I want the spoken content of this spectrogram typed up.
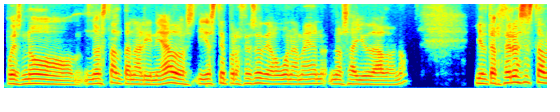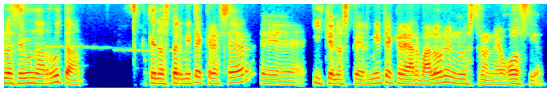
pues no, no, están tan alineados y este proceso de alguna manera nos ha ayudado. ¿no? Y el tercero es establecer una ruta que nos permite crecer eh, y que nos permite crear valor en nuestro negocio,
